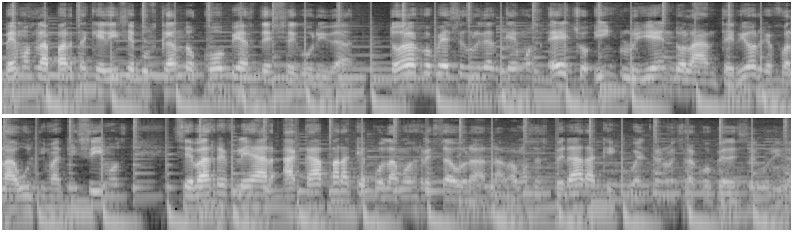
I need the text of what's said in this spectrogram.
vemos la parte que dice buscando copias de seguridad. Toda la copia de seguridad que hemos hecho, incluyendo la anterior, que fue la última que hicimos, se va a reflejar acá para que podamos restaurarla. Vamos a esperar a que encuentre nuestra copia de seguridad.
